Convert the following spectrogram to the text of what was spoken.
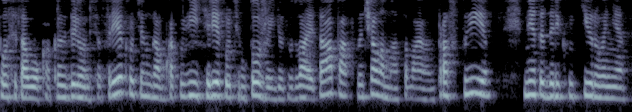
после того, как разберемся с рекрутингом. Как вы видите, рекрутинг тоже идет в два этапа. Сначала мы осваиваем простые методы рекрутирования,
